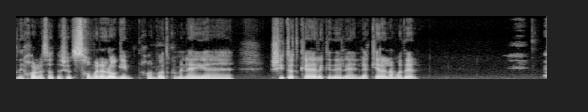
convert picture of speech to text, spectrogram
אני יכול לעשות פשוט סכום על הלוגים, נכון? ועוד כל מיני uh, שיטות כאלה כדי להקל על המודל. Uh,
